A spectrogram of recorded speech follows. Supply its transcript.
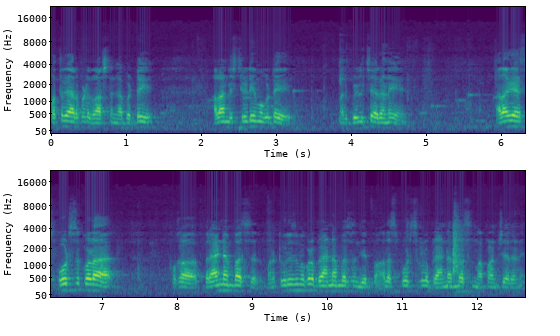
కొత్తగా ఏర్పడిన రాష్ట్రం కాబట్టి అలాంటి స్టేడియం ఒకటి మరి బిల్డ్ చేయాలని అలాగే స్పోర్ట్స్ కూడా ఒక బ్రాండ్ అంబాసిడర్. మన టూరిజం కూడా బ్రాండ్ అంబాసిడర్ అని చెప్పాం. అలా స్పోర్ట్స్ కూడా బ్రాండ్ అంబాసిడర్ అపాయింట్ చేయాలని.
